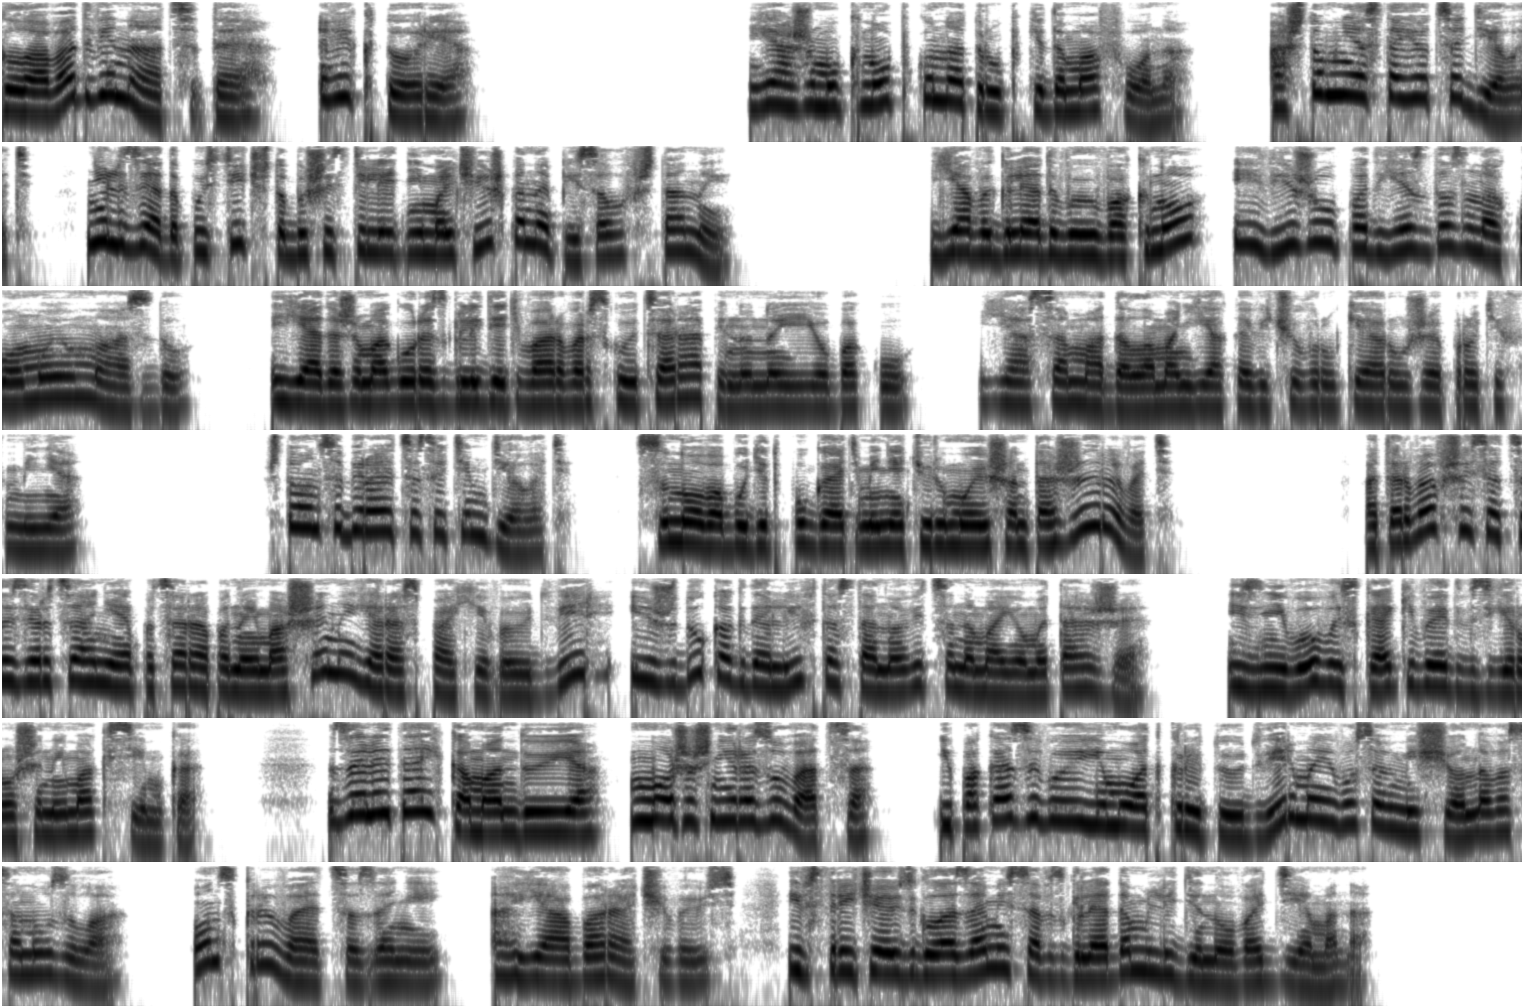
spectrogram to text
Глава двенадцатая. Виктория. Я жму кнопку на трубке домофона. А что мне остается делать? Нельзя допустить, чтобы шестилетний мальчишка написал в штаны. Я выглядываю в окно и вижу у подъезда знакомую Мазду. Я даже могу разглядеть варварскую царапину на ее боку. Я сама дала маньяковичу в руки оружие против меня. Что он собирается с этим делать? Снова будет пугать меня тюрьмой и шантажировать? Оторвавшись от созерцания поцарапанной машины, я распахиваю дверь и жду, когда лифт остановится на моем этаже. Из него выскакивает взъерошенный Максимка. «Залетай», — командую я, — «можешь не разуваться». И показываю ему открытую дверь моего совмещенного санузла. Он скрывается за ней, а я оборачиваюсь и встречаюсь глазами со взглядом ледяного демона.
